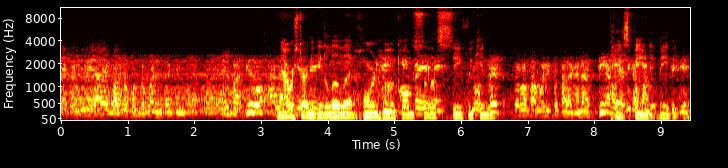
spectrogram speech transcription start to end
de efectividad de 4.45. El partido a las Now we're starting to get a little of that horn honking, so let's see if we can Mets son los favoritos para ganar. Diga lo que pass diga Juan. bandit, maybe. Así que,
